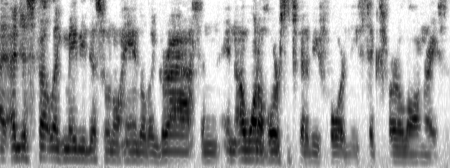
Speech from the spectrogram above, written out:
I, I, just felt like maybe this one will handle the grass and, and i want a horse that's going to be four in these six furlong races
